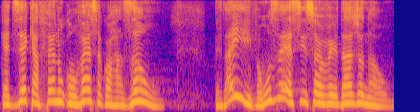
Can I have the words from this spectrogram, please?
Quer dizer que a fé não conversa com a razão? Peraí, vamos ver se isso é verdade ou não.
